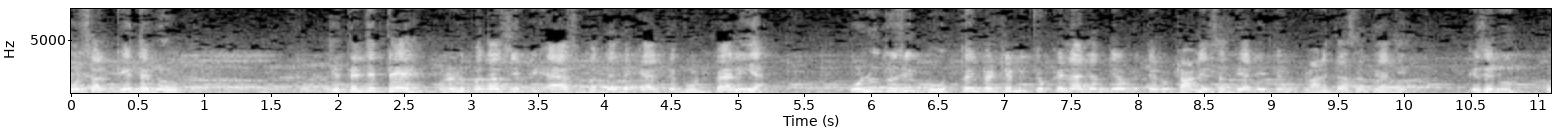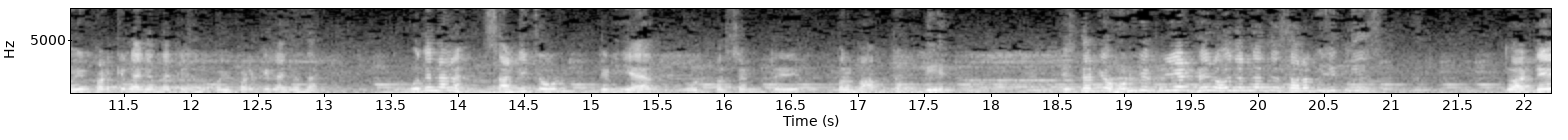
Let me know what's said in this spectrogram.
ਉਸ ਹਲਕੇ ਦੇ ਲੋਕ ਜਿੱਥੇ ਜਿੱਥੇ ਉਹਨਾਂ ਨੂੰ ਪਤਾ ਸੀ ਵੀ ਇਸ ਬੰਦੇ ਦੇ ਕਹਿਣ ਤੇ ਵੋਟ ਪੈ ਰਹੀ ਆ ਉਹਨੂੰ ਤੁਸੀਂ ਬੂਥ ਤੇ ਬੈਠੇ ਨੂੰ ਚੁੱਕ ਕੇ ਲੈ ਜਾਂਦੇ ਹੋ ਵੀ ਤੈਨੂੰ ਥਾਣੇ ਸੱਦਿਆ ਜੀ, ਤੈਨੂੰ ਫਲਾਣੇ ਤਾਂ ਸੱਦਿਆ ਜੀ, ਕਿਸੇ ਨੂੰ ਕੋਈ ਫੜ ਕੇ ਲੈ ਜਾਂਦਾ, ਕਿਸੇ ਨੂੰ ਕੋਈ ਫੜ ਕੇ ਲੈ ਜਾਂਦਾ। ਉਹਦੇ ਨਾਲ ਸਾਡੀ ਚੋਣ ਜਿਹੜੀ ਹੈ, ਵੋਟ ਪਰਸੈਂਟੇਜ ਪ੍ਰਭਾਵਿਤ ਹੁੰਦੀ ਹੈ। ਇਸ ਕਰਕੇ ਹੁਣ ਵੀ ਫ੍ਰੀ ਐਂਡ ਫੇਅਰ ਹੋ ਜਾਂਦਾ ਤੇ ਸਾਰਾ ਕੁਝ ਕਲੀਅਰ ਤੁਹਾਡੇ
